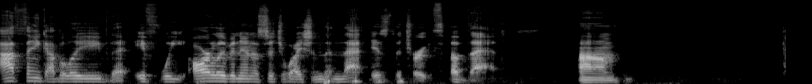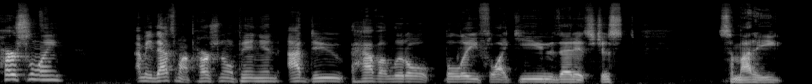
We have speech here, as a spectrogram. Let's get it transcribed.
i think i believe that if we are living in a situation then that is the truth of that um personally I mean, that's my personal opinion. I do have a little belief like you that it's just somebody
